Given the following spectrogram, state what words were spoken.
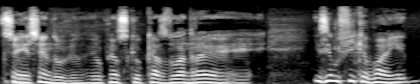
Sim, Mas... sem dúvida. Eu penso que o caso do André. É exemplifica bem.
